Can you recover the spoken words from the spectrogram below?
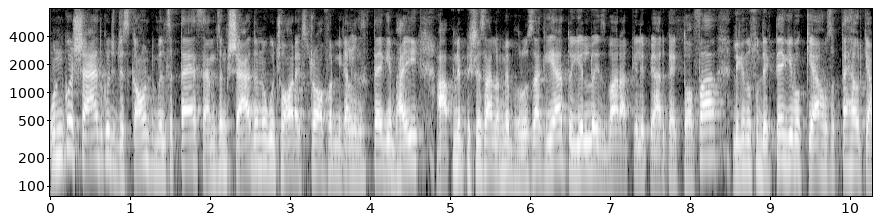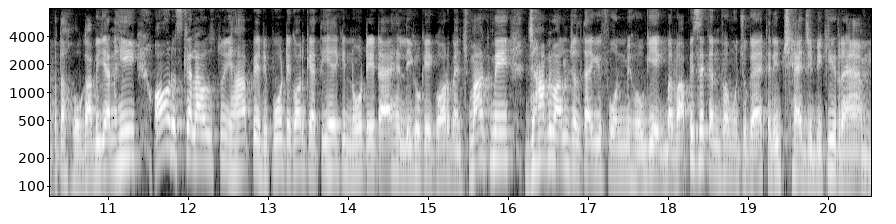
उनको शायद कुछ डिस्काउंट मिल सकता है। सैमसंग शायद उन्हें कुछ और एक्स्ट्रा ऑफ़र निकाल सकता है कि भाई, आपने पिछले साल हमें भरोसा किया तो ये लो इस बार आपके लिए प्यार का एक तोहफा। लेकिन दोस्तों देखते हैं कि वो क्या हो सकता है और क्या पता होगा भी या नहीं। और उसके अलावा दोस्तों यहाँ पे रिपोर्ट एक और कहती है कि नोट एट आया है लीक होकर एक और बेंचमार्क में, जहाँ पे मालूम चलता है कि फ़ोन में होगी, एक बार वापस से कंफर्म हो चुका है करीब छह जीबी की रैम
